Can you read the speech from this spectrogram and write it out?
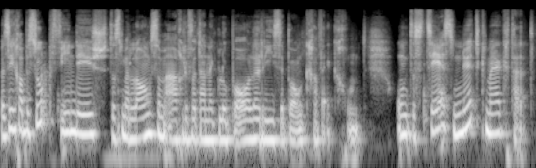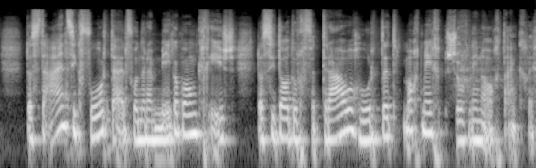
Was ich aber super finde, ist, dass man langsam auch von diesen globalen Riesenbanken wegkommt. Und dass CS nicht gemerkt hat, dass der einzige Vorteil von einer Megabank ist, dass sie dadurch Vertrauen hortet, macht mich schon ein bisschen nachdenklich.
